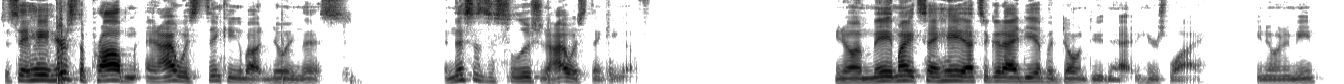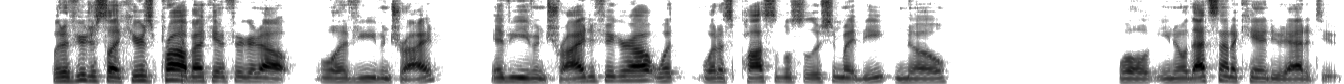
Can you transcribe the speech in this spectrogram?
to say, hey, here's the problem, and I was thinking about doing this. And this is the solution I was thinking of. You know, and they might say, hey, that's a good idea, but don't do that, and here's why. You know what I mean? But if you're just like, here's the problem, I can't figure it out. Well, have you even tried? Have you even tried to figure out what, what a possible solution might be? No. Well, you know, that's not a can-do attitude,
